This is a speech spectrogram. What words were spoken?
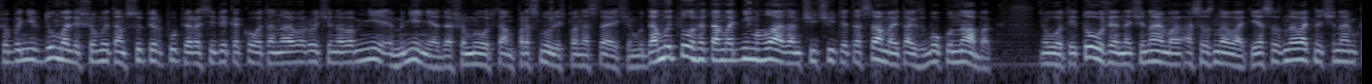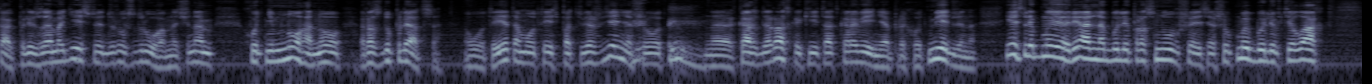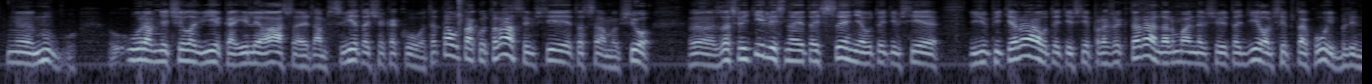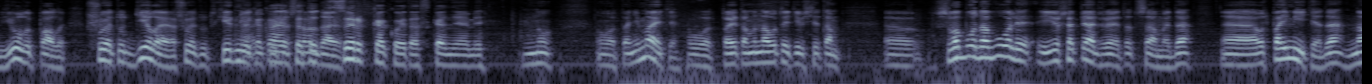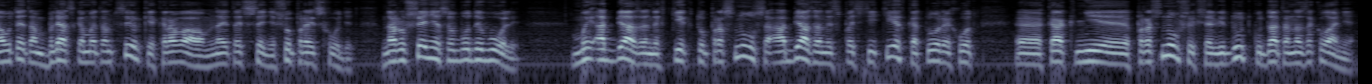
Чтобы не думали, что мы там супер-пупер о себе какого-то навороченного мне- мнения, да, что мы вот там проснулись по-настоящему. Да мы тоже там одним глазом чуть-чуть это самое так сбоку на бок. Вот, и то уже начинаем осознавать. И осознавать начинаем как? При взаимодействии друг с другом. Начинаем хоть немного, но раздупляться. Вот, и этому вот есть подтверждение, что вот э, каждый раз какие-то откровения приходят медленно. Если бы мы реально были проснувшиеся, чтобы мы были в телах, э, ну, уровня человека или аса, там светоча какого-то. Это вот так вот раз и все это самое, все. Засветились на этой сцене вот эти все Юпитера, вот эти все прожектора, нормально все это дело, все так, ой, блин, елы-палы, что я тут делаю, а что я тут херней какой-то Кажется, тут страдаю. цирк какой-то с конями. Ну, вот, понимаете? Вот, поэтому на вот эти все там э, свобода воли, ее ж опять же этот самый, да, э, вот поймите, да, на вот этом блядском этом цирке кровавом, на этой сцене, что происходит? Нарушение свободы воли. Мы обязаны, те, кто проснулся, обязаны спасти тех, которых вот, э, как не проснувшихся, ведут куда-то на заклание.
